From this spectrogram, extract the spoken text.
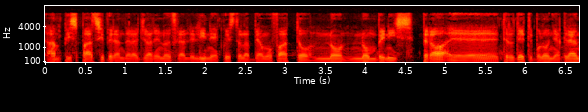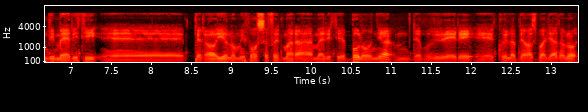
ampi spazi per andare a giocare noi fra le linee e questo l'abbiamo fatto non, non benissimo. Però eh, te l'ho detto, Bologna ha grandi meriti, eh, però io non mi posso fermare a meriti del Bologna, devo vedere eh, quello abbiamo sbagliato noi.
